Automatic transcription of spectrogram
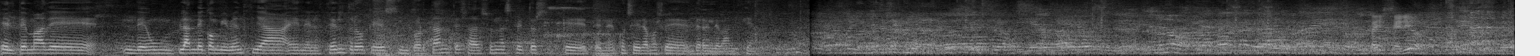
el tema de, de un plan de convivencia en el centro, que es importante, son aspectos que tener, consideramos de, de relevancia. ¿Estáis serios?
